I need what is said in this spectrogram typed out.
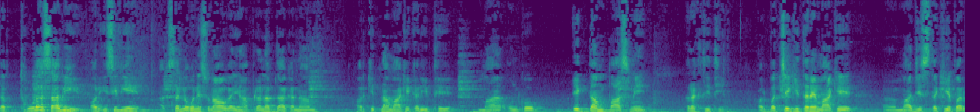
तब थोड़ा सा भी, और इसीलिए अक्सर लोगों ने सुना होगा यहाँ, प्रणब दा का नाम, और कितना माँ के करीब थे। माँ उनको एकदम पास में रखती थी। और बच्चे की तरह माँ के माँ जिस तकिए पर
